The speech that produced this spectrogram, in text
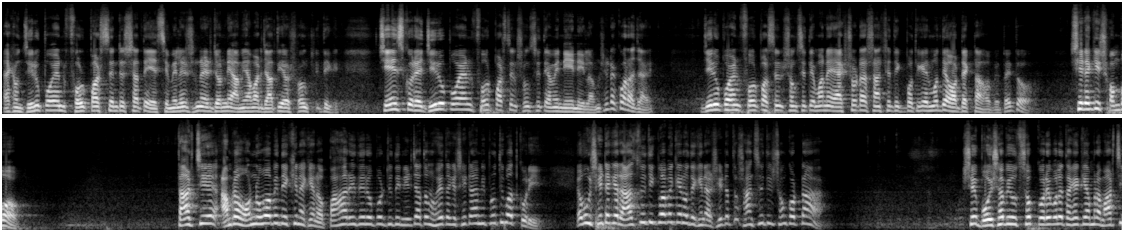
এখন জিরো পয়েন্ট ফোর পার্সেন্টের সাথে অ্যাসিমিলেশনের জন্য আমি আমার জাতীয় সংস্কৃতিকে চেঞ্জ করে জিরো পয়েন্ট ফোর পার্সেন্ট সংস্কৃতি আমি নিয়ে নিলাম। সেটা করা যায়। জিরো পয়েন্ট ফোর পার্সেন্ট সংস্কৃতি মানে একশোটা সাংস্কৃতিক প্রতীকের মধ্যে অর্ধেকটা হবে, তাই তো? সেটা কি সম্ভব? তার চেয়ে আমরা অন্যভাবে দেখি না কেন? পাহাড়িদের ওপর যদি নির্যাতন হয়ে থাকে, সেটা আমি প্রতিবাদ করি। এবং সেটাকে রাজনৈতিকভাবে কেন দেখি না? সেটা তো সাংস্কৃতিক সংকট না। সে বৈশাখী উৎসব করে বলে তাকে কি আমরা মারছি,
